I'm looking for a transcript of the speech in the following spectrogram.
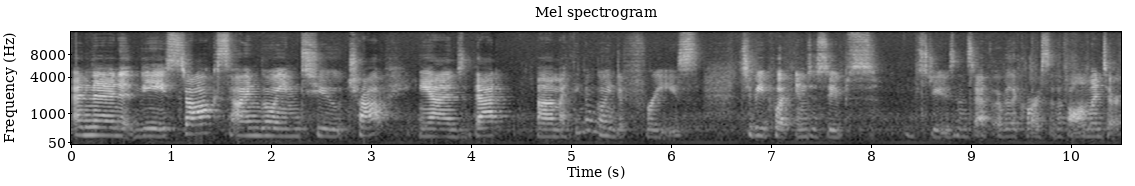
And then the stalks I'm going to chop and that um, I think I'm going to freeze to be put into soups stews and stuff over the course of the fall and winter.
